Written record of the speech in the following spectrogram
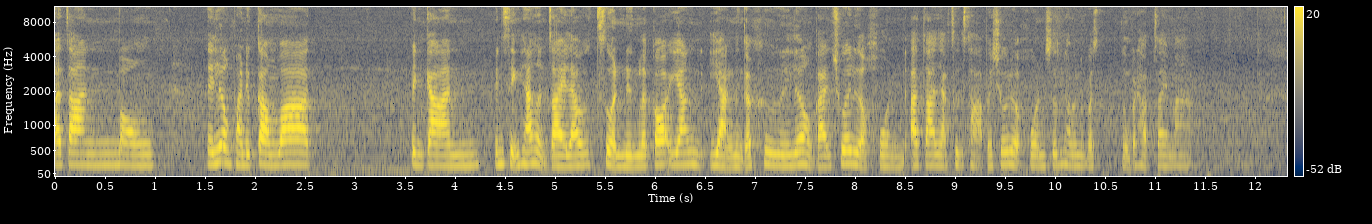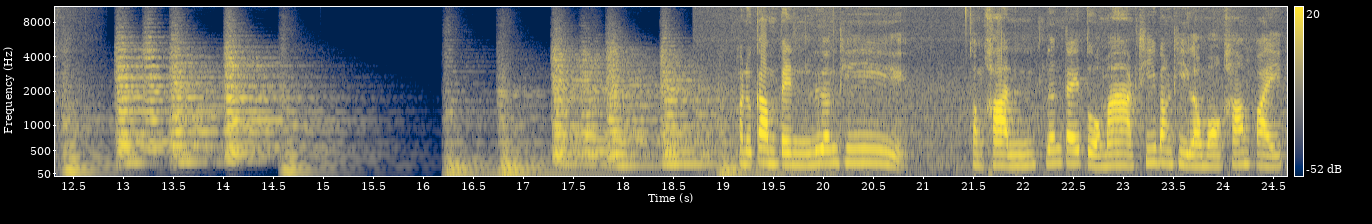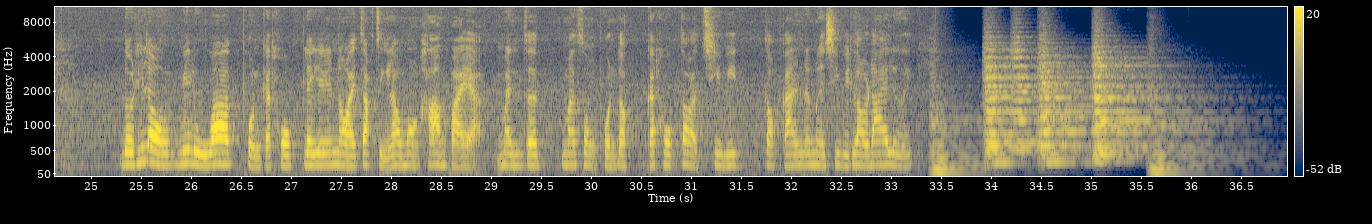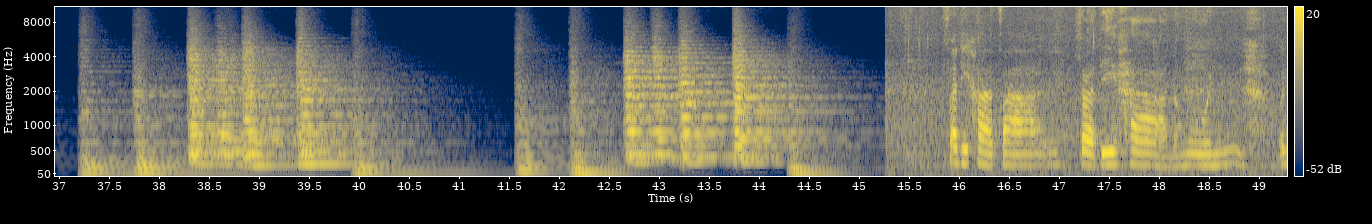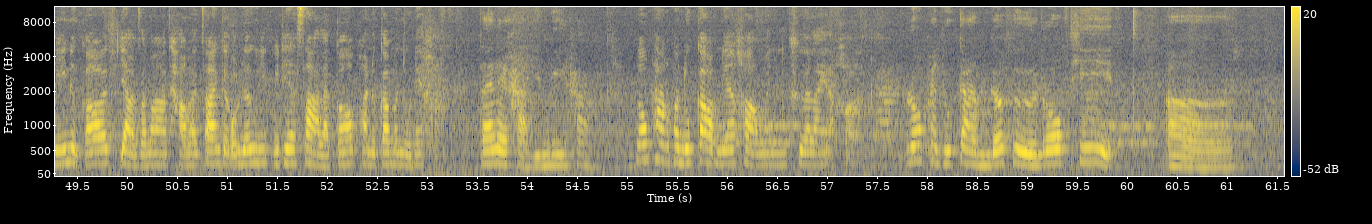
อาจารย์มองในเรื่องของพันธุกรรมว่าเป็นการเป็นสิ่งที่น่าสนใจแล้วส่วนหนึ่งแล้วก็อย่างอย่างหนึ่งก็คือในเรื่องของการช่วยเหลือคน อาจารย์อยากศึกษาไปช่วยเหลือคน ซึ่งทำให้หนูประหนูประทับใจมากพันธุกรรมเป็นเรื่องที่สำคัญเรื่องใกล้ตัวมากที่บางทีเรามองข้ามไป โดยที่เราไม่รู้ว่าผลกระทบเล็กๆน้อยๆจากสิ่งเรามองข้ามไปอะมันจะมาส่งผลต่อกระทบต่อชีวิตต่อการดำเนินชีวิตเราได้เลย สวัสดีค่ะอาจารย์ สวัสดีค่ะน้องวุ้นวันนี้หนูก็อยากจะมาถามอาจารย์เกี่ยวกับเรื่องวิทยาศาสตร์ และก็พันธุกรรมมนุษย์ด้วยค่ะ ได้เลยค่ะยินดีค่ะ โรคทางพันธุกรรมเนี่ยค่ะ มันคืออะไรอะคะโรคพันธุกรรมก็คือโรคที่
